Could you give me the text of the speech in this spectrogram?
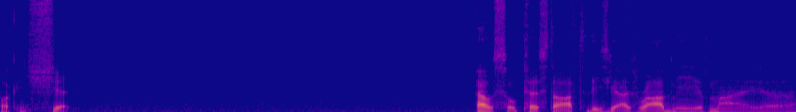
fucking shit. I was so pissed off that these guys robbed me of my uh,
